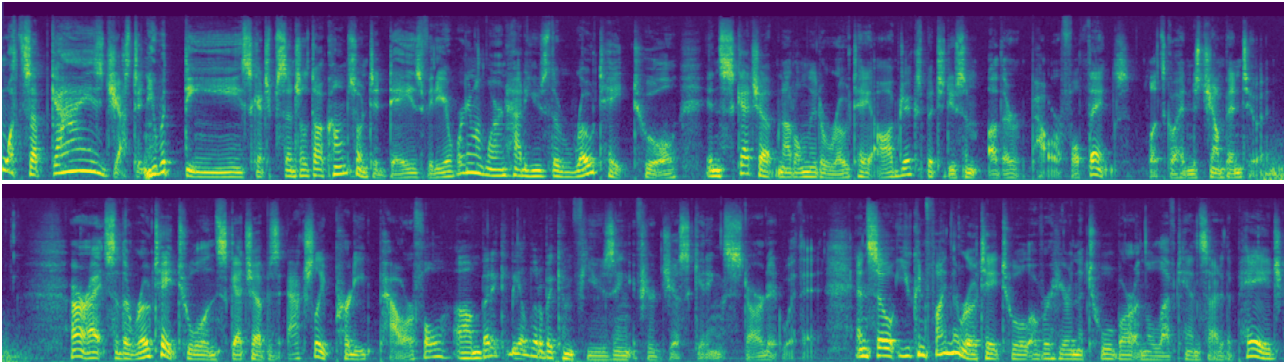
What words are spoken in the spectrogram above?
What's up guys? Justin here with the SketchUpEssentials.com. So in today's video, we're going to learn how to use the rotate tool in SketchUp, not only to rotate objects, but to do some other powerful things. Let's go ahead and just jump into it. All right, so the rotate tool in SketchUp is actually pretty powerful, um, but it can be a little bit confusing if you're just getting started with it. And so you can find the rotate tool over here in the toolbar on the left-hand side of the page.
